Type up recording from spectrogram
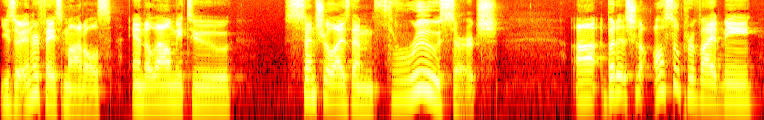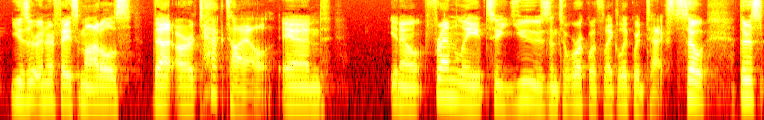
user interface models and allow me to centralize them through search. Uh, but it should also provide me user interface models that are tactile and you know friendly to use and to work with like LiquidText so there's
